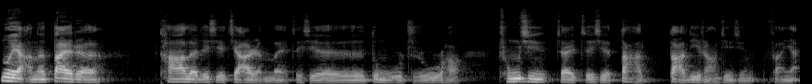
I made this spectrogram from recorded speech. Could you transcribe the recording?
诺亚呢带着他的这些家人呗，这些动物植物哈，重新在这些大大地上进行繁衍。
